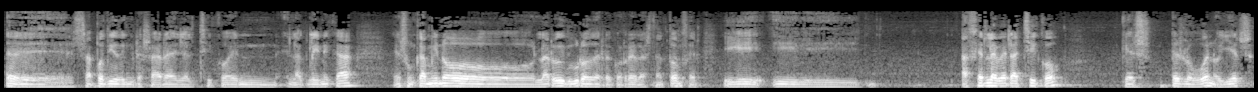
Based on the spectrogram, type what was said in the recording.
eh, se ha podido ingresar el chico en, en la clínica. Es un camino largo y duro de recorrer hasta entonces. Y, y hacerle ver al chico que es, es lo bueno y es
